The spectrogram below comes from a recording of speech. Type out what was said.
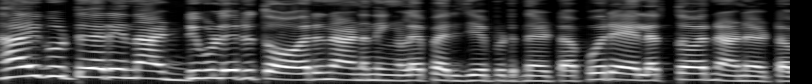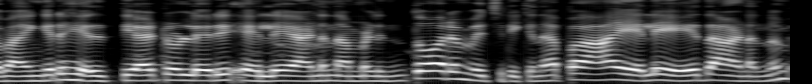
ഹായ് കൂട്ടുകാരെ ഇന്ന് അടിപൊളി ഒരു തോരനാണ് നിങ്ങളെ പരിചയപ്പെടുന്നത് കേട്ടോ. അപ്പോൾ ഒരു ഇലത്തോരനാണ് കേട്ടോ. ഭയങ്കര ഹെൽത്തി ആയിട്ടുള്ളൊരു ഇലയാണ് നമ്മൾ ഇന്ന് തോരൻ വെച്ചിരിക്കുന്നത്. അപ്പോൾ ആ ഇല ഏതാണെന്നും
